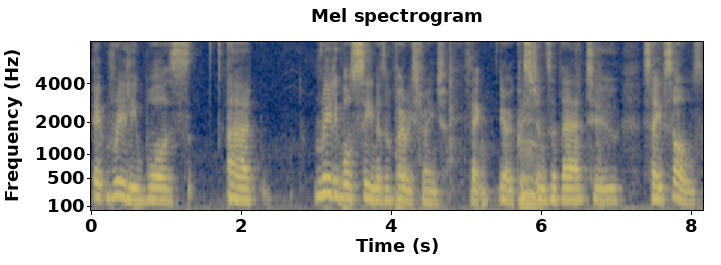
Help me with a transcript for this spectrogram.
it really was uh, really was seen as a very strange thing. You know, Christians are there to save souls.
